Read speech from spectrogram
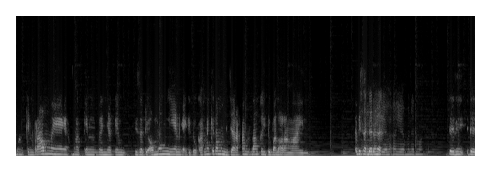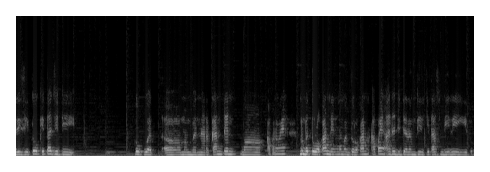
makin rame, makin banyak yang bisa diomongin kayak gitu karena kita membicarakan tentang kehidupan orang lain. Tapi sadar nggak? Iya, iya benar Dari dari situ kita jadi tuh buat uh, membenarkan dan me, apa namanya membetulkan dan membetulkan apa yang ada di dalam diri kita sendiri gitu.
